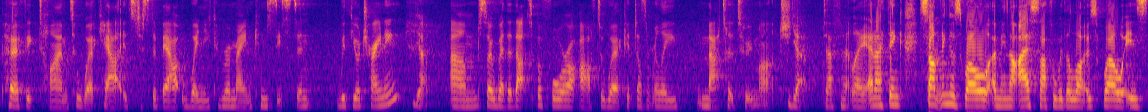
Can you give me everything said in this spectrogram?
perfect time to work out. It's just about when you can remain consistent with your training. Yeah. Um, so whether that's before or after work, it doesn't really matter too much. Yeah, definitely. And I think something as well, I mean, that I suffer with a lot as well is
